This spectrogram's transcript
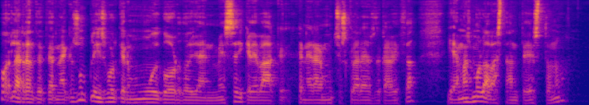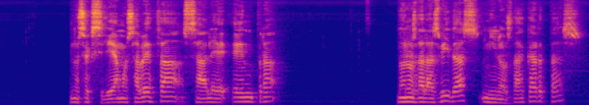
por la Errante Eterna, que es un Planeswalker muy gordo ya en mesa y que le va a generar muchos claros de cabeza. Y además mola bastante esto, ¿no? Nos exiliamos a Beza, sale, entra. No nos da las vidas, ni nos da cartas,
